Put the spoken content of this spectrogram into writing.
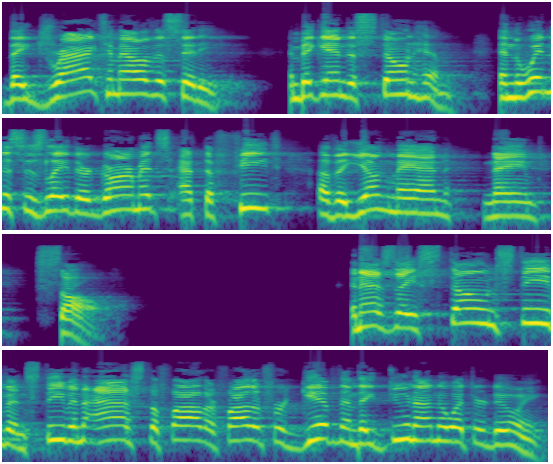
they dragged him out of the city and began to stone him. And the witnesses laid their garments at the feet of a young man named Saul. And as they stoned Stephen, Stephen asked the Father, Father, forgive them. They do not know what they're doing.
